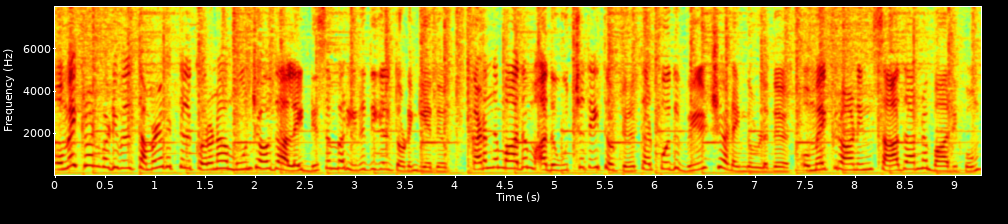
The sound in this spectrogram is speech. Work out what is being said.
ஒமைக்ரான் வடிவில் தமிழகத்தில் கொரோனா மூன்றாவது அலை டிசம்பர் இறுதியில் தொடங்கியது. கடந்த மாதம் அது உச்சத்தை தொட்டு தற்போது வீழ்ச்சி அடைந்துள்ளது. ஒமைக்ரானின் சாதாரண பாதிப்பும்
